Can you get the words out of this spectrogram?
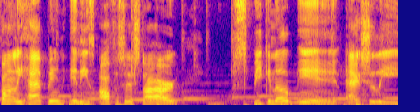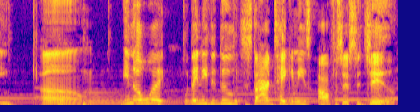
finally happen and these officers start speaking up and actually um you know what? What they need to do start taking these officers to jail.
